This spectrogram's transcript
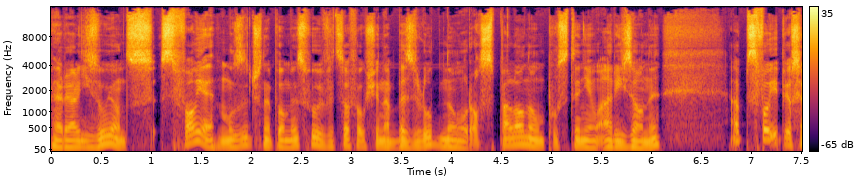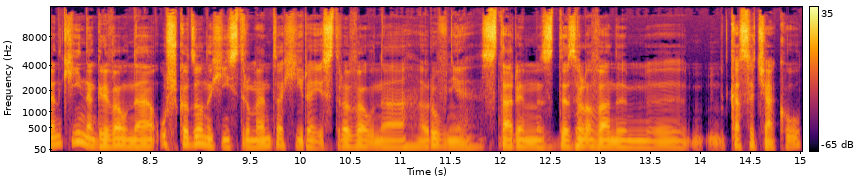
realizując swoje muzyczne pomysły wycofał się na bezludną, rozpaloną pustynię Arizony, a swoje piosenki nagrywał na uszkodzonych instrumentach i rejestrował na równie starym, zdezolowanym y, kaseciaku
